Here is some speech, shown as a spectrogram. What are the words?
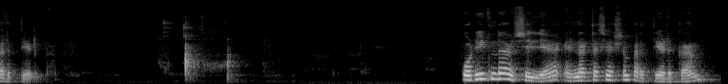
പരത്തിയെടുക്കാം. പൊടിയിടേണ്ട ആവശ്യമില്ല. എണ്ണട്ട ശേഷം പരത്തിയെടുക്കാം.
